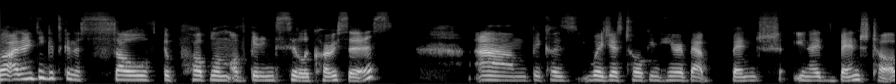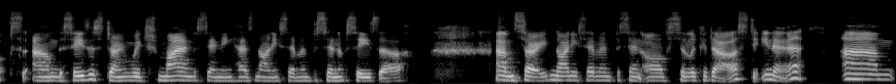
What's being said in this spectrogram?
Well, I don't think it's going to solve the problem of getting silicosis um, because we're just talking here about bench, you know, bench tops, um, the Caesarstone, which my understanding has 97% of Caesar, um, sorry, 97% of silica dust in it. Um,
